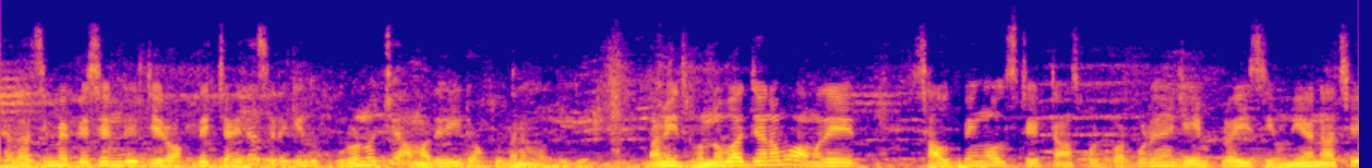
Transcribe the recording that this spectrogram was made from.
থ্যালাসিমিয়া পেশেন্টদের যে রক্তের চাহিদা, সেটা কিন্তু পূরণ হচ্ছে আমাদের এই রক্তদানের মধ্য দিয়ে। আমি ধন্যবাদ জানাব আমাদের সাউথ বেঙ্গল স্টেট ট্রান্সপোর্ট কর্পোরেশনের যে এমপ্লয়িজ ইউনিয়ন আছে,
